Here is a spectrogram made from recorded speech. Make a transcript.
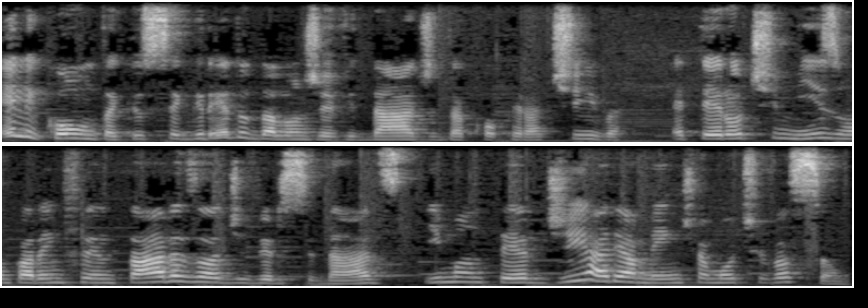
Ele conta que o segredo da longevidade da cooperativa é ter otimismo para enfrentar as adversidades e manter diariamente a motivação.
